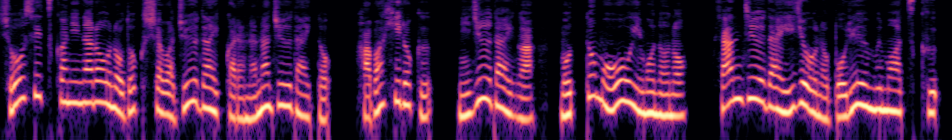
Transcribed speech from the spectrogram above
小説家になろうの読者は10代から70代と幅広く20代が最も多いものの30代以上のボリュームも厚く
